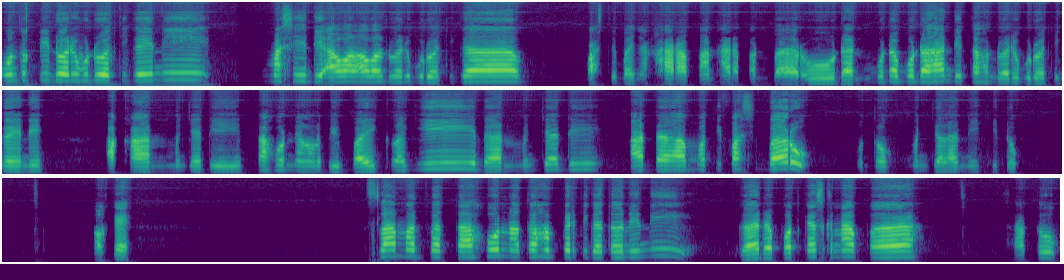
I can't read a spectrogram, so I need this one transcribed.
Untuk di 2023 ini masih di awal-awal 2023 pasti banyak harapan-harapan baru dan mudah-mudahan di tahun 2023 ini akan menjadi tahun yang lebih baik lagi dan menjadi ada motivasi baru untuk menjalani hidup. Oke. Selama 2 tahun atau hampir tiga tahun ini gak ada podcast kenapa? Satu,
